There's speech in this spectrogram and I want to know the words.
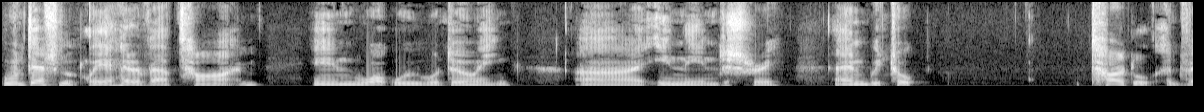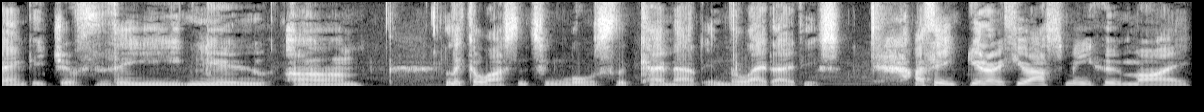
we were definitely ahead of our time in what we were doing uh, in the industry, and we took total advantage of the new. Um, liquor licensing laws that came out in the late 80s. I think, you know, if you ask me who my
